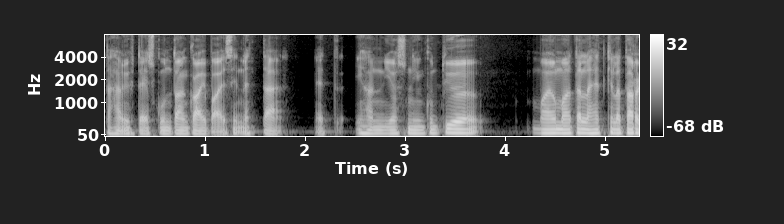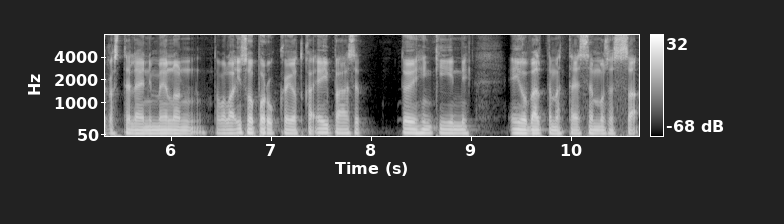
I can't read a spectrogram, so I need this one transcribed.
tähän yhteiskuntaan kaipaisin, että, että ihan jos niin kuin työmaailmaa tällä hetkellä tarkastelee, niin meillä on tavallaan iso porukka, jotka ei pääse töihin kiinni, ei ole välttämättä edes semmoisessa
